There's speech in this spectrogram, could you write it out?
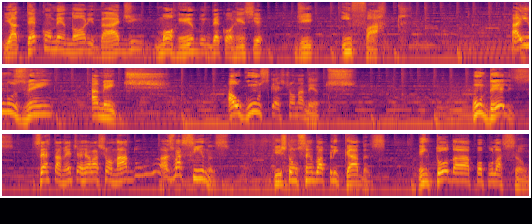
e até com menor idade, morrendo em decorrência de infarto. Aí nos vem à mente alguns questionamentos. Um deles certamente é relacionado às vacinas que estão sendo aplicadas em toda a população.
